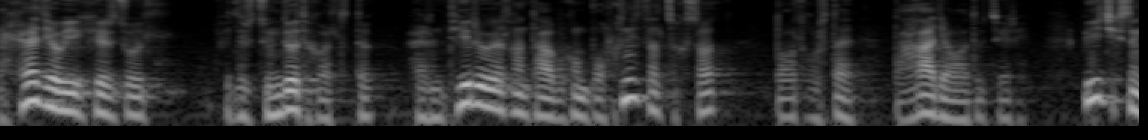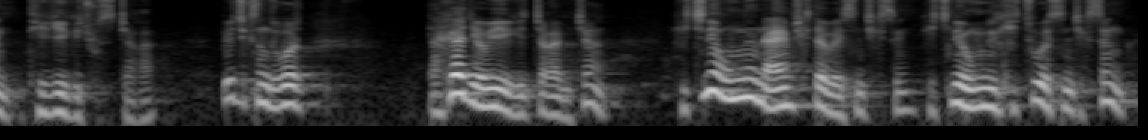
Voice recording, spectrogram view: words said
дахиад явъя гэхээр зүйл бид нар зөндөө тохиолддог. Харин тэр уялгаан та бүхэн бурхны тал зогсоод дуулууртай дагаад яваад үзээрэй. Би ч гэсэн тгий гэж хүсэж байгаа. Би ч гэсэн зүгээр дахиад явъя гэж байгаа юм чинь хичнээн өмнө нь аимшигтай байсан ч гэсэн хичнээн өмнө нь хэцүү байсан ч гэсэн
